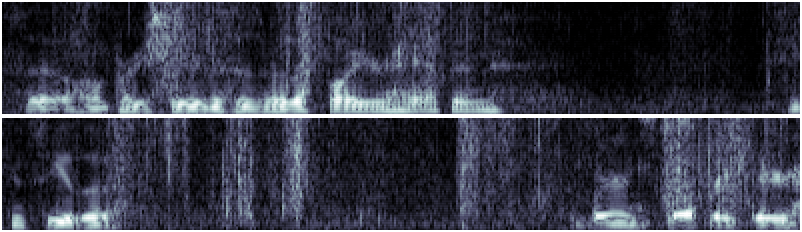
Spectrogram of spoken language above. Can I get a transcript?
So I'm pretty sure this is where the fire happened. As you can see the, the burn stuff right there.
